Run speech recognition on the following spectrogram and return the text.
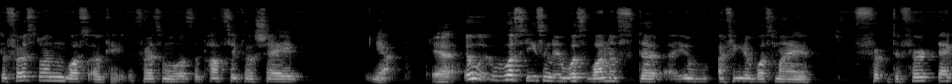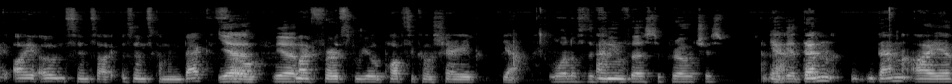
The first one was okay. The first one was the popsicle shape. Yeah, Yeah, it w- was decent. It was one of the. It, I think it was my the third deck I own since I since coming back. yeah, So yeah. my first real popsicle shape. Yeah, One of the and- few first approaches. Yeah. get Then then I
